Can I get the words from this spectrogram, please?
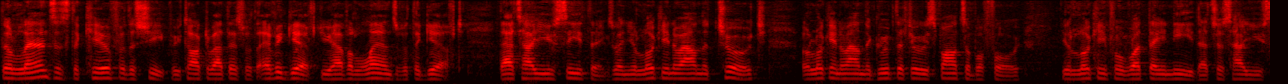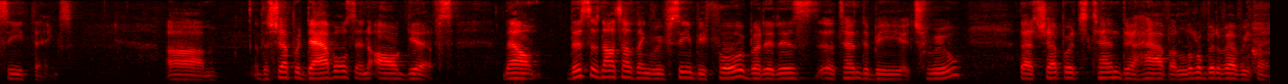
The lens is the care for the sheep. We talked about this with every gift. You have a lens with the gift. That's how you see things. When you're looking around the church or looking around the group that you're responsible for, you're looking for what they need. That's just how you see things. Um, the shepherd dabbles in all gifts. Now, this is not something we've seen before, but it is uh, tend to be true that shepherds tend to have a little bit of everything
